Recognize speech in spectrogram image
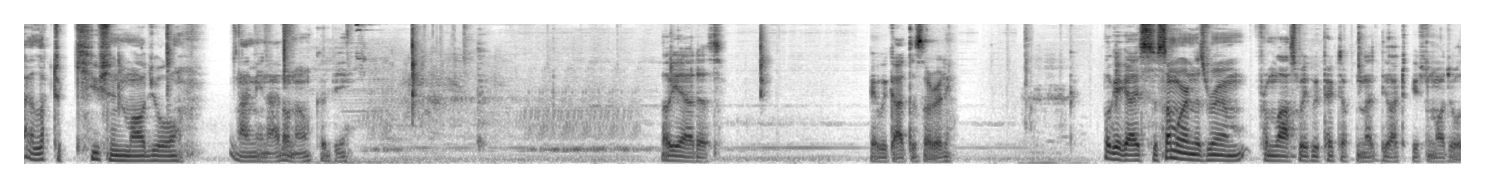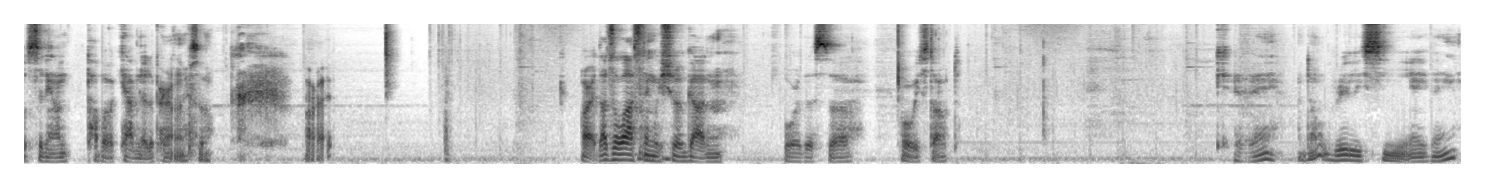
Electrocution module. I mean, I don't know. Could be. Oh, yeah, it is. Okay, we got this already. Okay, guys, so somewhere in this room from last week we picked up that the electrocution module is sitting on top of a cabinet, apparently, so. Alright. Alright, that's the last thing we should have gotten for this, uh, before we stopped. Okay, I don't really see anything.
